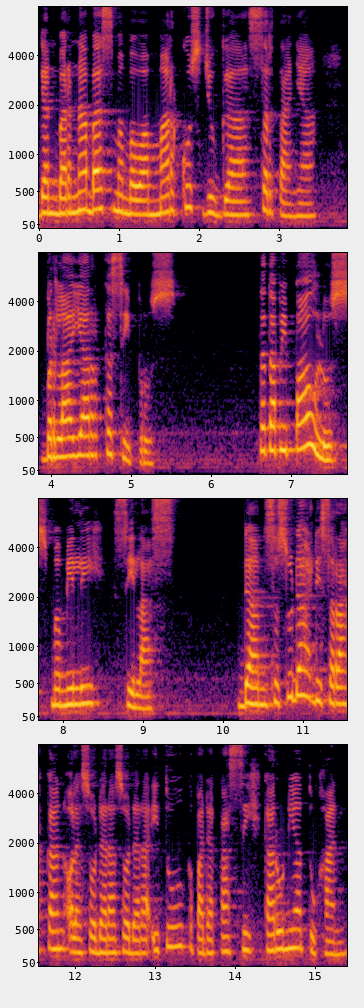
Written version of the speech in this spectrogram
Dan Barnabas membawa Markus juga sertanya berlayar ke Siprus. Tetapi Paulus memilih Silas. Dan sesudah diserahkan oleh saudara-saudara itu kepada kasih karunia Tuhan,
